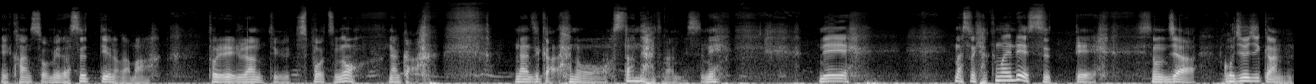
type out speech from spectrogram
え完走を目指すっていうのが、まあ、トレイルランというスポーツのなんかなぜかあのスタンダードなんですね。で、まあ、その100マイルレースってそのじゃあ50時間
